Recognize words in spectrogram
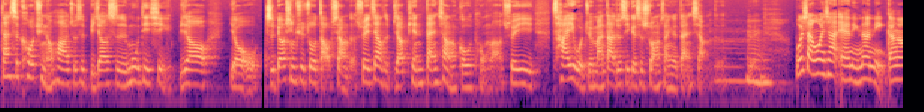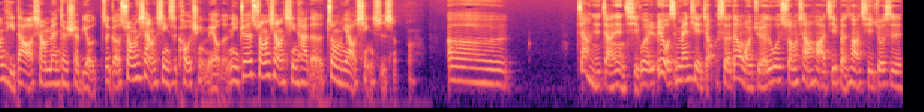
但是 coaching 的话，就是比较是目的性，比较有指标性去做导向的，所以这样子比较偏单向的沟通了。所以差异我觉得蛮大，就是一个是双向，一个单向的，对。嗯我想问一下 Annie，那你刚刚提到像 mentorship 有这个双向性是 coaching 没有的，你觉得双向性它的重要性是什么？呃，这样你讲有点奇怪，因为我是 mentee 的角色，但我觉得如果双向的话，基本上其实就是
